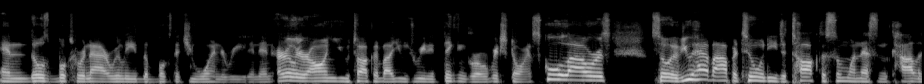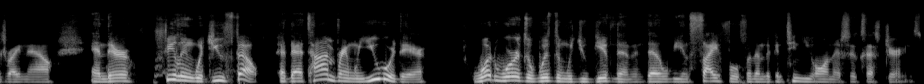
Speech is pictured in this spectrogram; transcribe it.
and those books were not really the books that you wanted to read. And then earlier on you were talking about you was reading think and grow rich during school hours. So if you have opportunity to talk to someone that's in college right now and they're feeling what you felt at that time frame when you were there what words of wisdom would you give them that will be insightful for them to continue on their success journeys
